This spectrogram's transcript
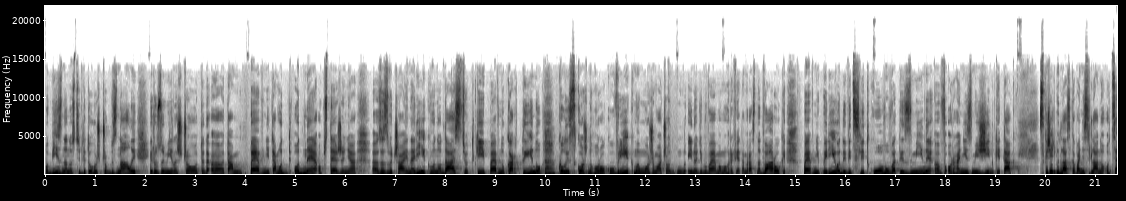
обізнаності для того, щоб знали і розуміли, що от, е, там певні там одне обстеження е, зазвичай на рік воно дасть от такі певну картину, Так. коли з кожного року в рік ми можемо, а що ну, іноді буває мамографія там раз на два роки, певні періоди відслідковувати зміни е, в організмі жінки. Так скажіть, будь ласка, пані Світлано, оце,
